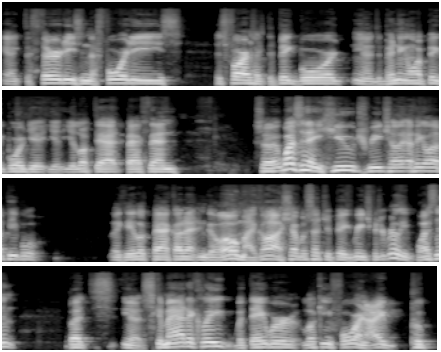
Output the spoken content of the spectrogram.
like the 30s and the 40s as far as like the big board, you know, depending on what big board you, you, you looked at back then. So it wasn't a huge reach. I, think a lot of people like they look back on it and go, "Oh my gosh, that was such a big reach," but it really wasn't. But you know, schematically, what they were looking for, and I poop,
